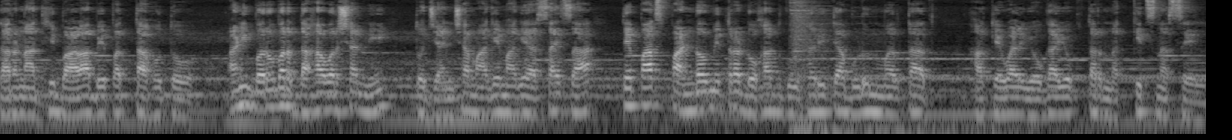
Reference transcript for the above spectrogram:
कारण आधी बाळा बेपत्ता होतो आणि बरोबर दहा वर्षांनी तो ज्यांच्या मागे मागे असायचा ते पाच पांडव मित्र डोहात गुढरित्या बुडून मरतात. हा केवळ योगायोग तर नक्कीच नसेल.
